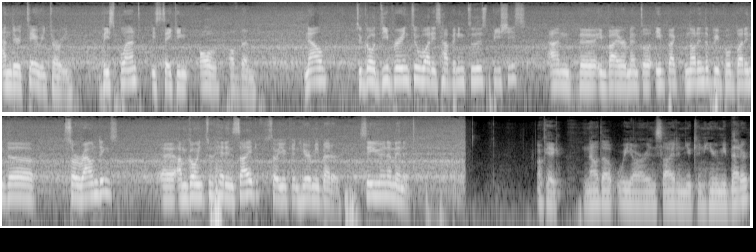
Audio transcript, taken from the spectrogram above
and their territory. This plant is taking all of them. Now, to go deeper into what is happening to the species and the environmental impact, not in the people, but in the surroundings, uh, I'm going to head inside so you can hear me better. See you in a minute. Okay, now that we are inside and you can hear me better,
